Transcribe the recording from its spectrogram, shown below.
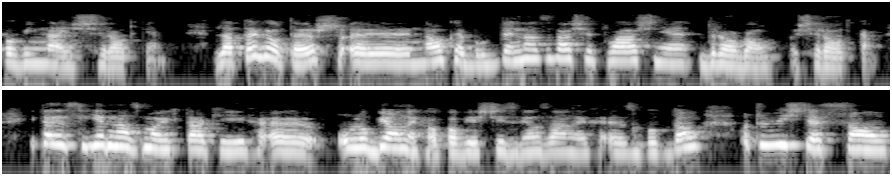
powinna iść środkiem. Dlatego też e, naukę Buddy nazywa się właśnie drogą środka. I to jest jedna z moich takich e, ulubionych opowieści związanych e, z Buddą. Oczywiście są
